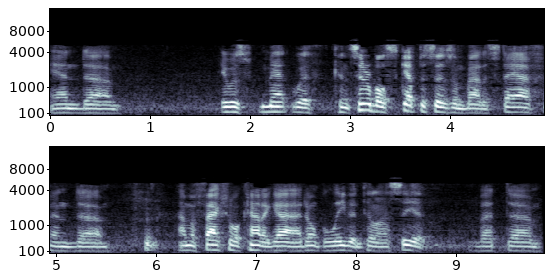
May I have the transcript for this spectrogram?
and um it was met with considerable skepticism by the staff. And uh, I'm a factual kind of guy; I don't believe it until I see it. But um,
